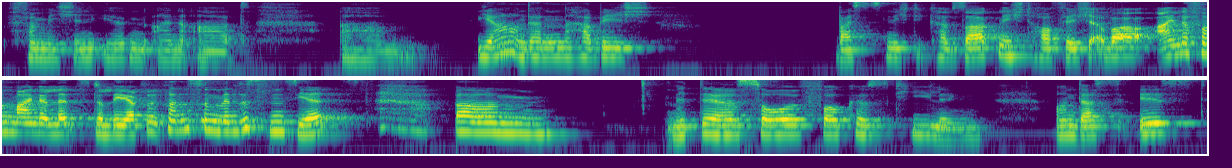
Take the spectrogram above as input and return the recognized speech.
für mich in irgendeiner Art. Ähm, ja, und dann habe ich, weiß nicht, die sagt nicht, hoffe ich, aber eine von meiner letzten Lehrerinnen zumindestens jetzt, ähm, mit der Soul Focused Healing. Und das ist,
